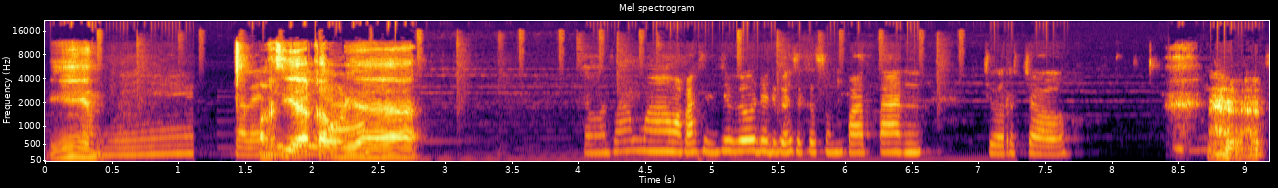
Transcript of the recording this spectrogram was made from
Amin. Amin. Makasih juga ya Kak Ulia. Sama-sama. Makasih juga udah dikasih kesempatan curcol.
